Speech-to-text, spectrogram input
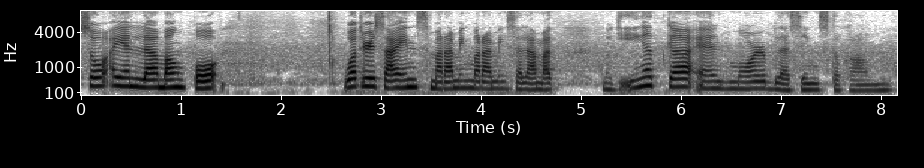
So, ayan lamang po. Water signs, maraming maraming salamat. Mag-iingat ka and more blessings to come.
